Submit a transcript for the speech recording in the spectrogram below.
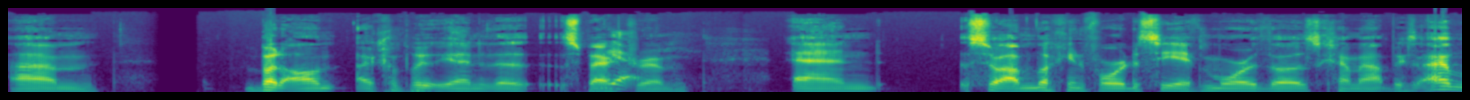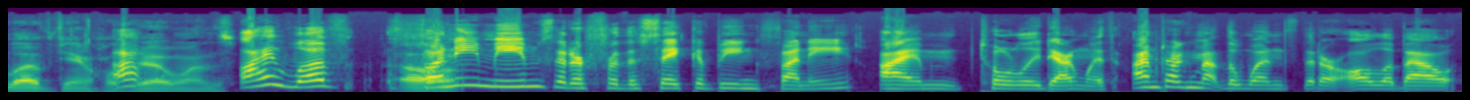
um, but on a completely end of the spectrum, and so I'm looking forward to see if more of those come out because I love the Uncle I- Joe ones. I love Oh. funny memes that are for the sake of being funny. I'm totally down with. I'm talking about the ones that are all about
